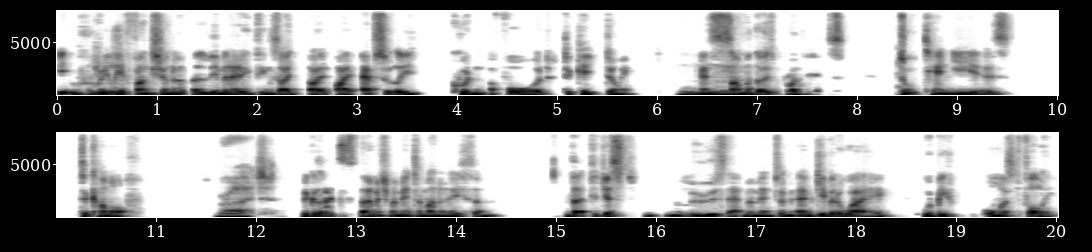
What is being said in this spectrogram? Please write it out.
it was really a function of eliminating things I, I, I absolutely couldn't afford to keep doing. Mm. And some of those projects took 10 years to come off. Right. Because I had so much momentum underneath them that to just lose that momentum and give it away would be almost folly.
